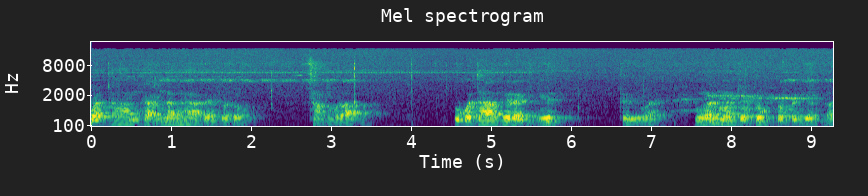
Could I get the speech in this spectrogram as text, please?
ปทานขันทั้งห้าเป็นตัวทุกข์สั่งลาอุปทานคืออะไรยึดถือไว้ เหมือนมันจะทุกข์ก็ไปยึดว่า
